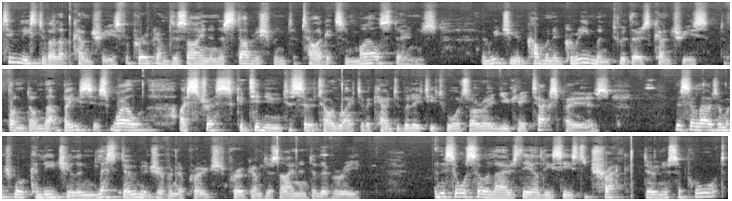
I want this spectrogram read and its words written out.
to least developed countries for program design and establishment of targets and milestones, and reaching a common agreement with those countries to fund on that basis, while I stress continuing to assert our right of accountability towards our own UK taxpayers this allows a much more collegial and less donor driven approach to programme design and delivery. And this also allows the LDCs to track donor support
